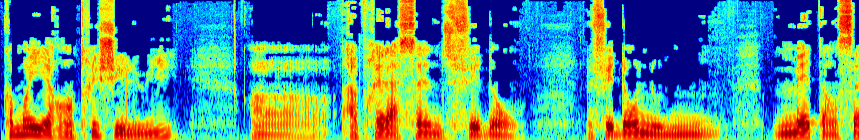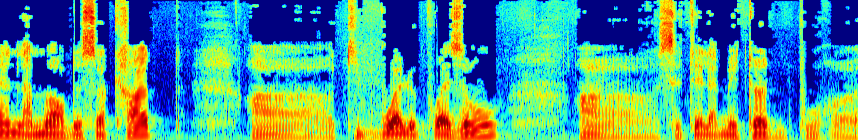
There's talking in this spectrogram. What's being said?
comment il est rentré chez lui après la scène du Phédon? Le Phédon nous met en scène la mort de Socrate, qui boit le poison, c'était la méthode pour euh,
